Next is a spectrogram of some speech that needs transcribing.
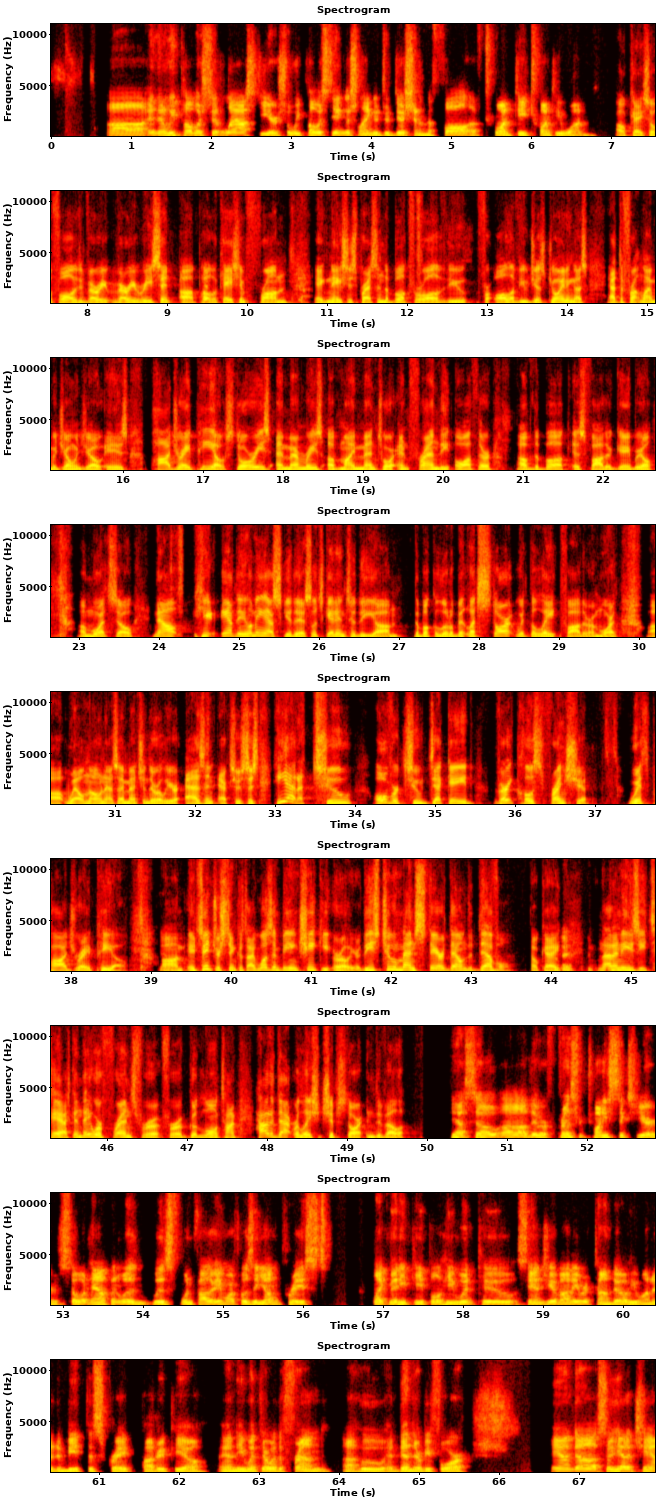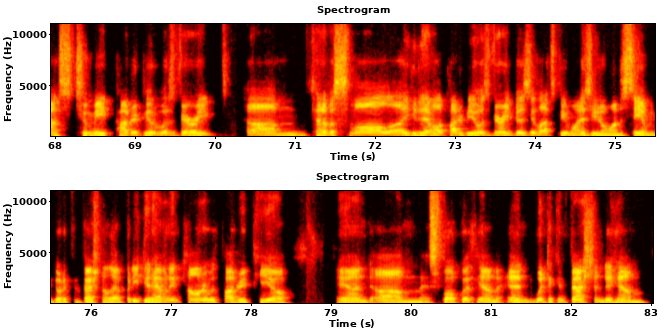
Uh, and then we published it last year. So we published the English language edition in the fall of 2021. Okay, so fall very very recent uh, publication from Ignatius Press, and the book for all of you for all of you just joining us at the front line with Joe and Joe is Padre Pio: Stories and Memories of My Mentor and Friend. The author of the book is Father Gabriel Amorth. So now, here, Anthony, let me ask you this. Let's get into the um, the book a little bit. Let's start with the late Father Amorth, uh, well known as I mentioned earlier as an exorcist. He had a two over two decade very close friendship with Padre Pio. Yeah. Um, it's interesting because I wasn't being cheeky earlier. These two men stared down the devil. Okay, right. not an easy task, and they were friends for a, for a good long time. How did that relationship start and develop? Yeah, so uh, they were friends for 26 years. So what happened was was when Father Amorth was a young priest, like many people, he went to San Giovanni Rotondo. He wanted to meet this great Padre Pio, and he went there with a friend uh, who had been there before. And uh, so he had a chance to meet Padre Pio. It was very um, kind of a small, uh, he didn't have a lot, Padre Pio was very busy. Lots of people, as you know, wanted to see him and go to confession all that. But he did have an encounter with Padre Pio and um, spoke with him and went to confession to him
